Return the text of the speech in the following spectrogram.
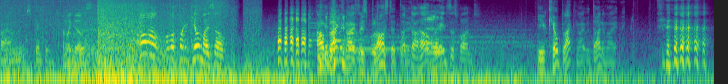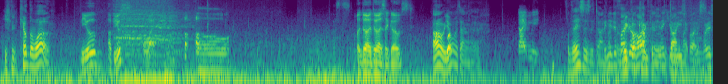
I'm sprinting. I'm a ghost. Oh! I almost fucking killed myself. Oh, Black Knight was blasted though. What the hell? Uh, I insta spawned. You killed Black Knight with dynamite. You killed the world. Do you abuse or what? Uh-oh. What do I do as a ghost? Oh, you're down here. Guide me. Well, this is the dynamite. we need to find We've your got heart company and at the make you dynamite respawn. place. Where's,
